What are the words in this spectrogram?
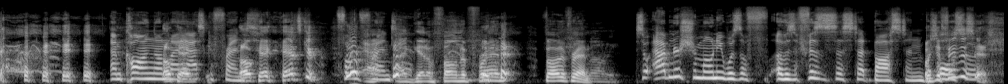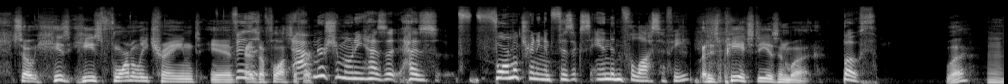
I'm calling on my Ask a Friend. Okay, ask a Phone a friend. I get a phone a friend. phone a friend. So Abner Shimony was a f- was a physicist at Boston. But He's a also physicist. So he's he's formally trained in phys- as a philosopher. Abner Shimony has a, has f- formal training in physics and in philosophy, but his PhD is in what? both. What? Hmm.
